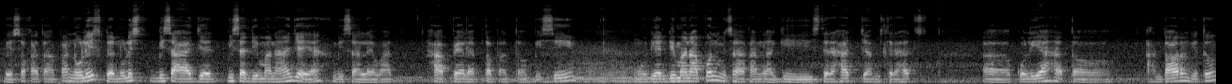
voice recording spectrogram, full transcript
besok atau apa nulis dan nulis bisa aja bisa di mana aja ya. Bisa lewat HP, laptop atau PC. Kemudian di mana pun misalkan lagi istirahat jam istirahat uh, kuliah atau kantor gitu.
